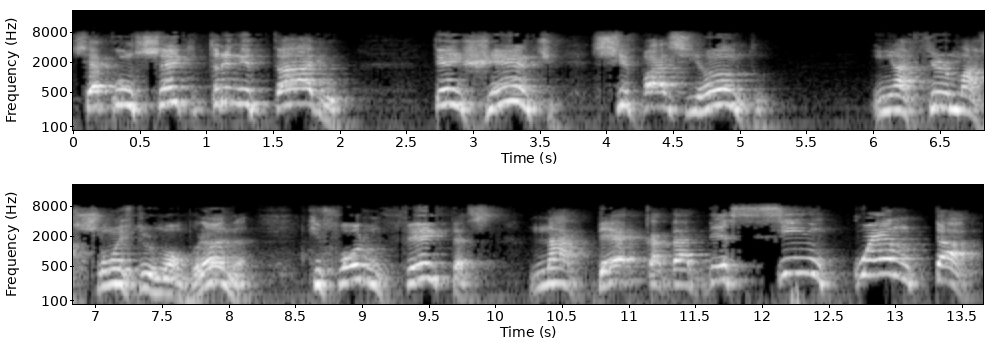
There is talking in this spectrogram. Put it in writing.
Isso é conceito trinitário. Tem gente se baseando em afirmações do irmão Brana que foram feitas na década de 50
